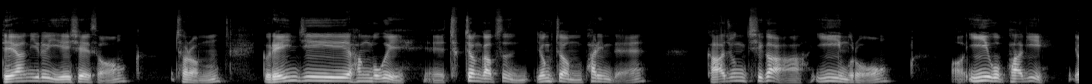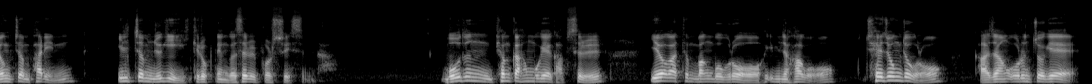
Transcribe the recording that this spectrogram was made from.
대안일의 예시에서처럼 그 레인지 항목의 예, 측정값은 0.8인데 가중치가 2이므로 2 어, 곱하기 0.8인 1.6이 기록된 것을 볼 수 있습니다. 모든 평가 항목의 값을 이와 같은 방법으로 입력하고 최종적으로 가장 오른쪽에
